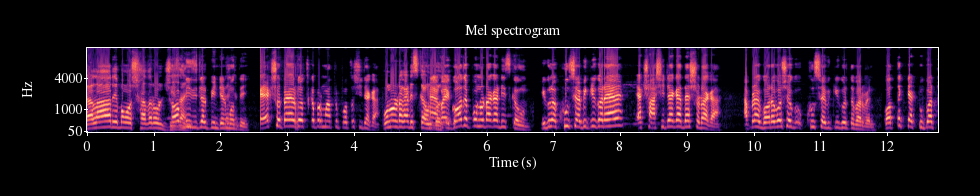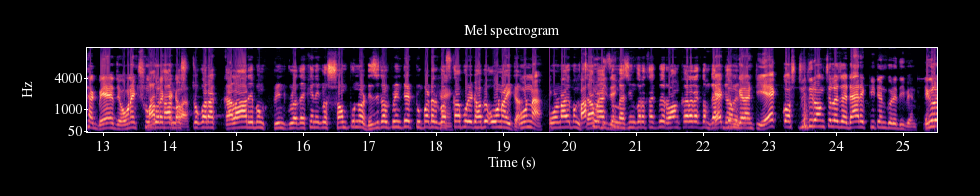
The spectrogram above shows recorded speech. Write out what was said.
কালার এবং অসাধারণ সব ডিজিটাল প্রিন্টের মধ্যে। একশো টাকার গজ কাপড় মাত্র পঁচাশি টাকা। পনেরো টাকা ডিসকাউন্ট হ্যাঁ ভাই গজে পনেরো টাকা ডিসকাউন্ট এগুলো খুচরা বিক্রি করে একশো আশি টাকা দেড়শো টাকা। আপনারা ঘরে বসে খুচরা বিক্রি করতে পারবেন। প্রত্যেকটা টুপার থাকবে যে অনেক সুন্দর একটা নষ্ট করা কালার এবং প্রিন্টগুলো দেখেন এগুলো সম্পূর্ণ ডিজিটাল প্রিন্টের টু পার্টের গস। কাপড় এটা হবে ওনাইটা ওর না ওনা এবং জামা একদম ম্যাচিং করা থাকবে রং কালার একদম গ্যারান্টি একদম গ্যারান্টি এক কষ্ট যদি রং চলে যায় ডাইরেক্ট রিটার্ন করে দিবেন। এগুলো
